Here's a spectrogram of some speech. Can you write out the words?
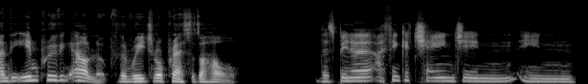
and the improving outlook for the regional press as a whole? There's been a, I think, a change in in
